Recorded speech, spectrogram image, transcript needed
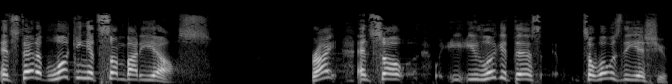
instead of looking at somebody else. Right? And so you look at this. So what was the issue?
